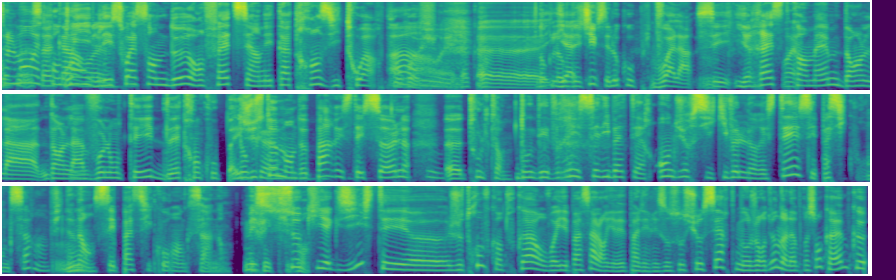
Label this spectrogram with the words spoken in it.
Ah, seulement être. Oui, ouais. les 62 en fait c'est un état transitoire pour Ah, eux. ouais. Euh, Donc il a- l'objectif, c'est le couple. Voilà, c'est ils restent Ouais. Quand même dans la dans la Mm. volonté d'être en couple, et Donc, justement euh, de pas rester seul Mm. euh, tout le temps. Donc des vrais célibataires endurcis qui veulent le rester, c'est pas si courant que ça, hein, finalement. Non, c'est pas si courant que ça, non. Mais ceux qui existent, et euh, je trouve qu'en tout cas, on voyait pas ça. Alors, il n'y avait pas les réseaux sociaux, certes, mais aujourd'hui, on a l'impression quand même qu'il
